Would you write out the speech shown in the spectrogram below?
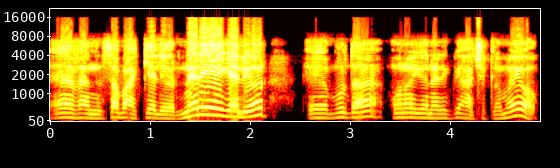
efendim sabah geliyor. Nereye geliyor? E, burada ona yönelik bir açıklama yok.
